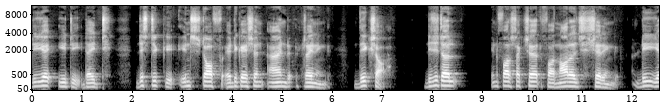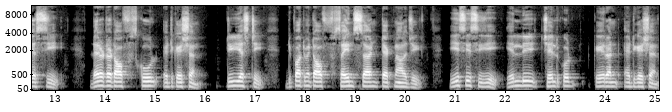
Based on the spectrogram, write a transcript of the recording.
DAET DIET District Institute of Education and Training Diksha. Digital infrastructure for knowledge sharing DSC directorate of school education DST department of science and technology ECCE early childhood care and education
